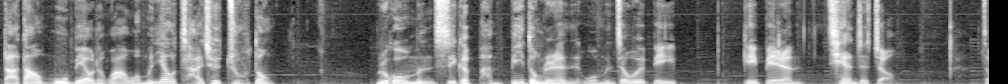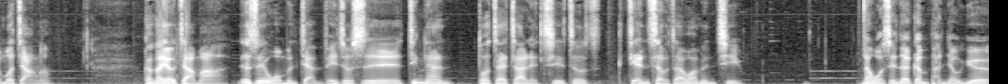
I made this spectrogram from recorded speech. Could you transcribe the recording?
达到目标的话，我们要采取主动。如果我们是一个很被动的人，我们就会被给别人牵着走。怎么讲呢？刚刚有讲嘛，就是我们减肥就是尽量多在家里吃，就减少在外面吃。那我现在跟朋友约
